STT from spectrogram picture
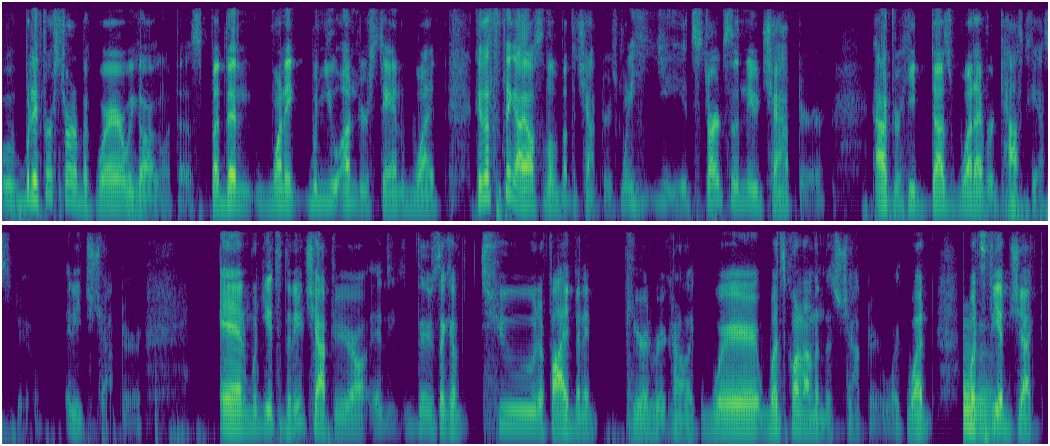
when it first started, like where are we going with this? But then when it when you understand what, because that's the thing I also love about the chapters. When he it starts a new chapter after he does whatever task he has to do in each chapter, and when you get to the new chapter, you're all, there's like a two to five minute period where you're kind of like where what's going on in this chapter like what mm-hmm. what's the mm-hmm. objective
